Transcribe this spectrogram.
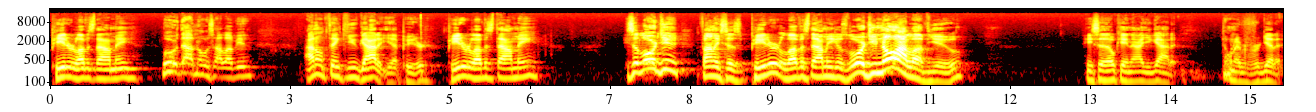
Peter, lovest thou me? Lord, thou knowest I love you. I don't think you got it yet, Peter. Peter, lovest thou me? He said, Lord, you finally says, Peter, lovest thou me? He goes, Lord, you know I love you. He said, Okay, now you got it. Don't ever forget it.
